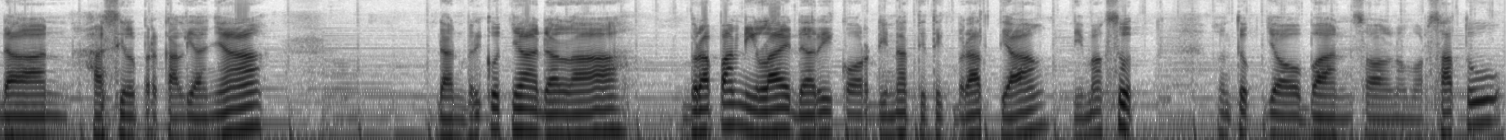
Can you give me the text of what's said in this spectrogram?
dan hasil perkaliannya. Dan berikutnya adalah berapa nilai dari koordinat titik berat yang dimaksud untuk jawaban soal nomor satu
